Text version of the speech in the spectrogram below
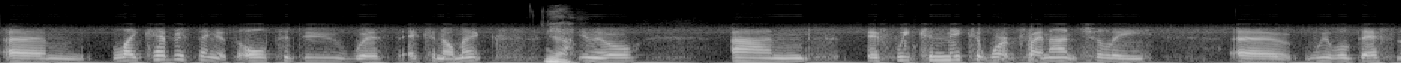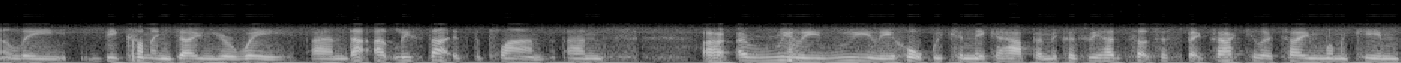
Um, like everything, it's all to do with economics, Yeah. you know. And if we can make it work financially, uh, we will definitely be coming down your way. And that, at least that is the plan. And I, I really, really hope we can make it happen because we had such a spectacular time when we came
